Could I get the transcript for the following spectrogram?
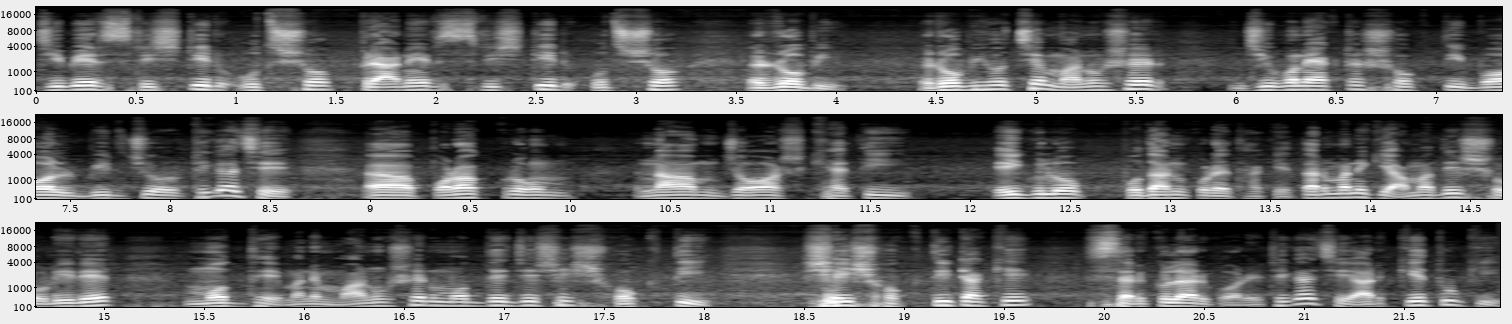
জীবের সৃষ্টির উৎস, প্রাণের সৃষ্টির উৎস রবি। রবি হচ্ছে মানুষের জীবনে একটা শক্তি, বল, বীর্য, ঠিক আছে? পরাক্রম, নাম, যশ, খ্যাতি, এইগুলো প্রদান করে থাকে। তার মানে কি? আমাদের শরীরের মধ্যে মানে মানুষের মধ্যে যে সেই শক্তি, সেই শক্তিটাকে সার্কুলার করে, ঠিক আছে? আর কেতু কি?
